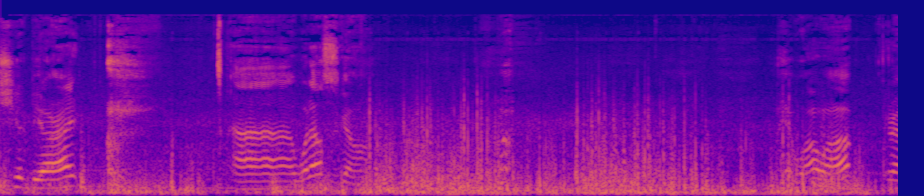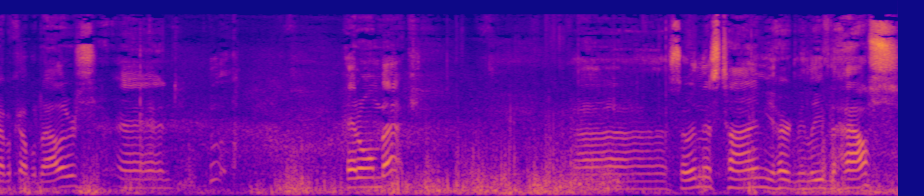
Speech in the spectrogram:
should be all right. uh, what else is going on? Huh. Hit Wawa up, grab a couple dollars, and head on back. Uh, so in this time, you heard me leave the house,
